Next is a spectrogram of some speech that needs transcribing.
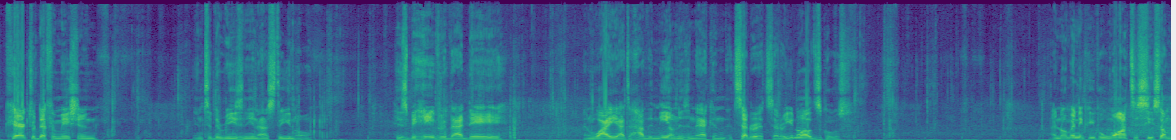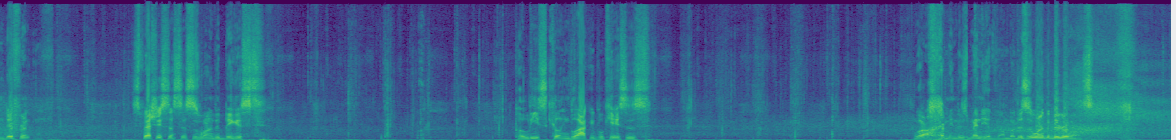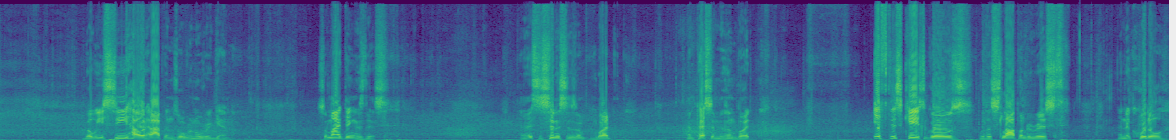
character defamation into the reasoning as to, you know, his behavior that day and why he had to have the knee on his neck and etc etc you know how this goes i know many people want to see something different especially since this is one of the biggest police killing black people cases well i mean there's many of them but this is one of the bigger ones but we see how it happens over and over again. So my thing is this. And this is cynicism, but and pessimism, but if this case goes with a slap on the wrist, an acquittal,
